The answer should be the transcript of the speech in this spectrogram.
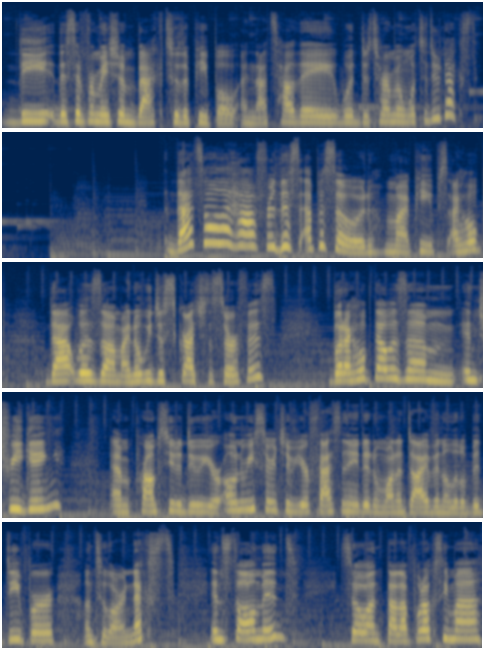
the this information back to the people and that's how they would determine what to do next. That's all I have for this episode, my peeps. I hope that was um I know we just scratched the surface, but I hope that was um intriguing and prompts you to do your own research if you're fascinated and want to dive in a little bit deeper until our next installment. So, hasta la próxima.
